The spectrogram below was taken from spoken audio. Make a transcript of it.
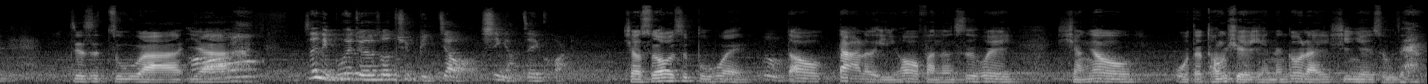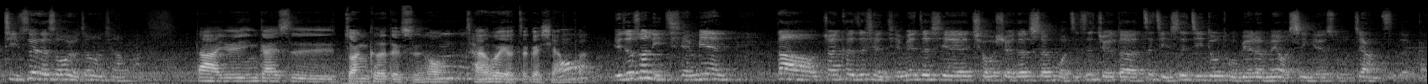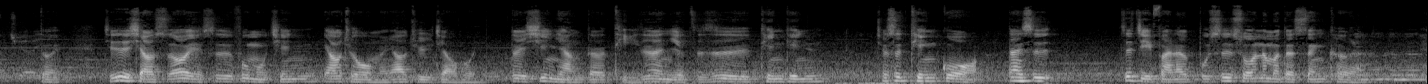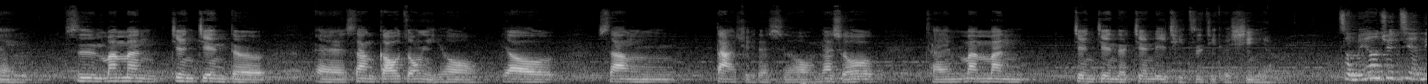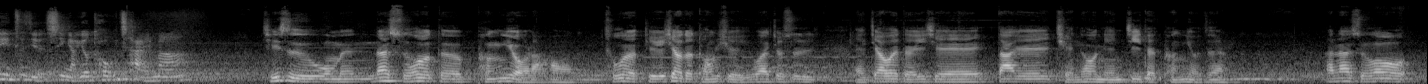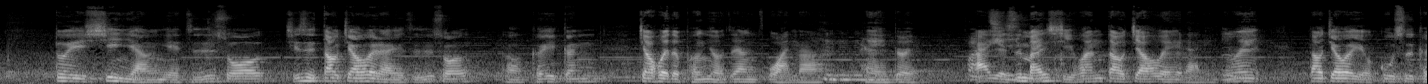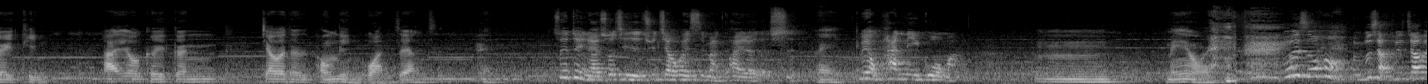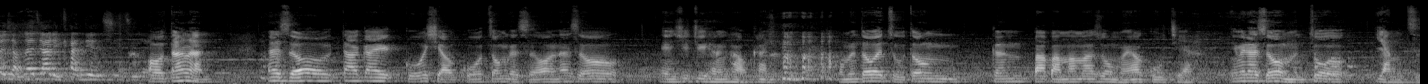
就是猪啊、鸭。哦所以你不会觉得说去比较信仰这一块？小时候是不会，嗯，到大了以后反而是会想要我的同学也能够来信耶稣这样。几岁的时候有这种想法？大约应该是专科的时候才会有这个想法。哦，也就是说，你前面到专科之前，前面这些求学的生活，只是觉得自己是基督徒，别人没有信耶稣这样子的感觉而已。对。其实小时候也是父母亲要求我们要去教会，对信仰的体认也只是听听，就是听过，但是自己反而不是说那么的深刻了，嘿，是慢慢渐渐的，呃，上高中以后要上大学的时候，那时候才慢慢渐渐的建立起自己的信仰。怎么样去建立自己的信仰？有同才吗？其实我们那时候的朋友啦，哈，除了学校的同学以外，就是，诶，教会的一些大约前后年纪的朋友这样。他那时候对信仰也只是说，其实到教会来也只是说，哦，可以跟教会的朋友这样玩啊，哎，对，他也是蛮喜欢到教会来，因为到教会有故事可以听。他又可以跟教会的同龄玩这样子。所以对你来说，其实去教会是蛮快乐的事。哎，没有叛逆过吗？嗯，没有哎。不会说很不想去教会，想在家里看电视之类的。哦，当然，那时候大概国小、国中的时候，那时候连续剧很好看，我们都会主动跟爸爸妈妈说我们要顾家，因为那时候我们做养殖、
